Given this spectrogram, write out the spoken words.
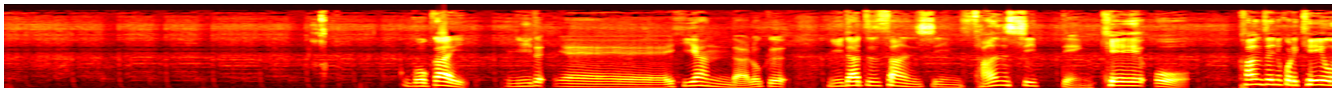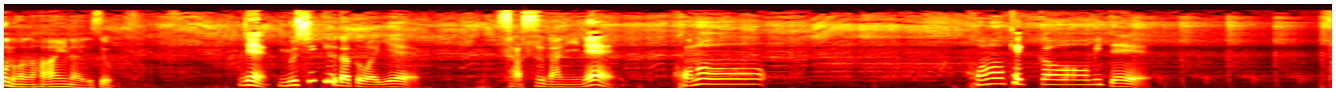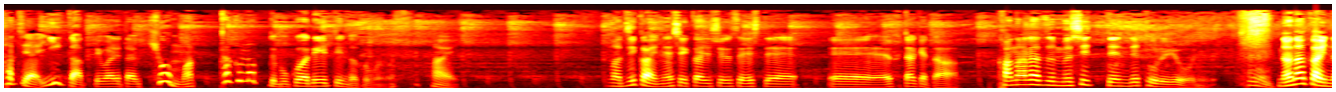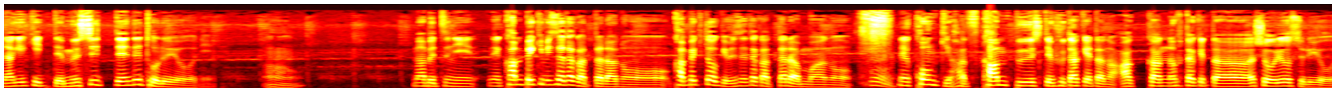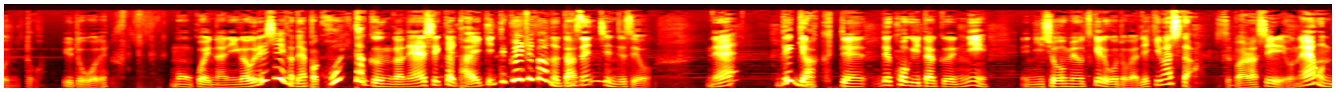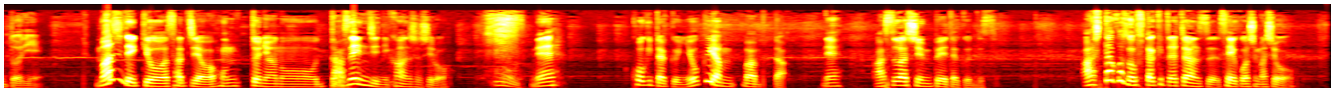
5回。2えー、被安打6、2奪三振、3失点、KO。完全にこれ KO の範囲内ですよ。ね、無四球だとはいえ、さすがにね、この、この結果を見て、サチアいいかって言われたら、今日全くもって僕は0点だと思います。はい。まあ、次回ね、しっかり修正して、えー、2桁、必ず無失点で取るように。うん、7回投げ切って無失点で取るように。うん。まあ別に、ね、完璧見せたかったら、あのー、完璧投球見せたかったら、もうあの、うん、ね、今季初完封して2桁の圧巻の2桁勝利をするようにというところで。もうこれ何が嬉しいかと、やっぱ小板くんがね、しっかり耐え切ってくれてからの打線陣ですよ。ね。で、逆転。で、小木田くんに2勝目をつけることができました。素晴らしいよね、本当に。マジで今日は幸也は本当にあの打線陣に感謝しろ。うん。ね。小木田くんよくやんばった。ね。明日は俊平太くんです。明日こそ2桁チャンス成功しましょう。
